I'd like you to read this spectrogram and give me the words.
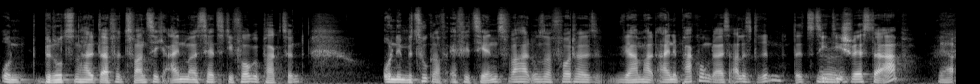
und benutzen halt dafür 20 Einmal-Sets, die vorgepackt sind. Und in Bezug auf Effizienz war halt unser Vorteil, wir haben halt eine Packung, da ist alles drin, das zieht mhm. die Schwester ab. Ja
